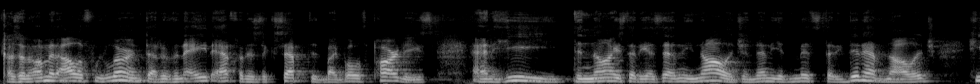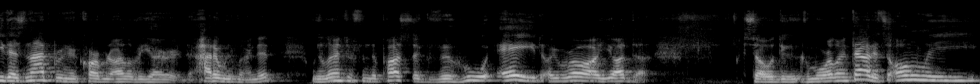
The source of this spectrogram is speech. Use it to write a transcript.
Because in Amid Aleph, we learned that if an aid effort is accepted by both parties and he denies that he has any knowledge and then he admits that he did have knowledge, he does not bring a korban oil of a How do we learn it? We learned it from the pasuk v'hu aid oiroa yada. So the Gemara learned out it's only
